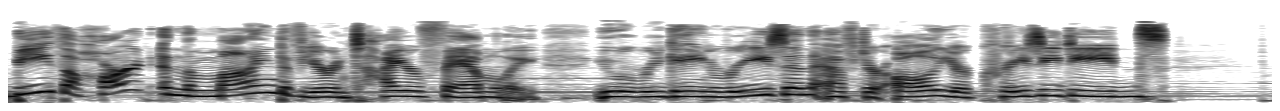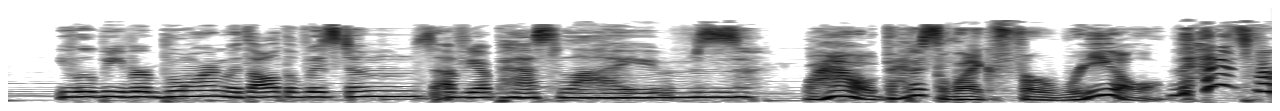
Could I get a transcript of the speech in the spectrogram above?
be the heart and the mind of your entire family. You will regain reason after all your crazy deeds. You will be reborn with all the wisdoms of your past lives. Wow, that is like for real. That is for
